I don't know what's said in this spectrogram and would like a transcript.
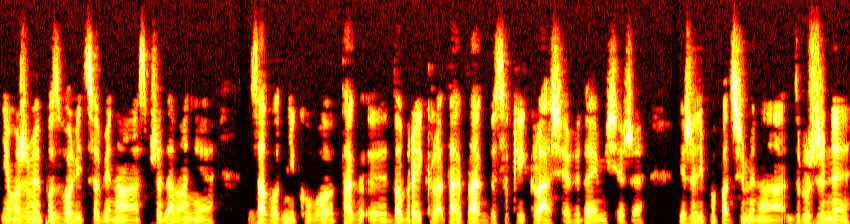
nie możemy pozwolić sobie na sprzedawanie zawodników o tak y, dobrej, tak, tak wysokiej klasie. Wydaje mi się, że jeżeli popatrzymy na drużyny,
